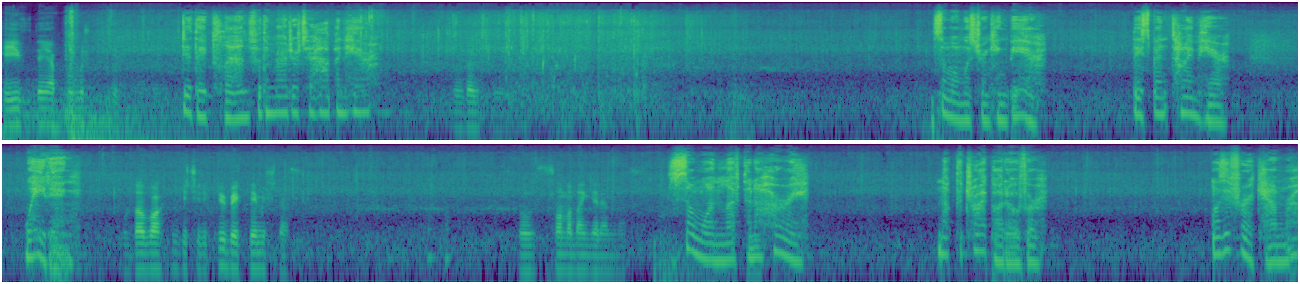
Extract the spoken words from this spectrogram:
keyiften yapılmış bir suç. Did they plan for the murder to happen here? Burada bir şey. Someone was drinking beer. They spent time here, waiting. Burada vakti geçirip diyor beklemişler. Sonradan gelenler. Someone left in a hurry. Knocked the tripod over. Was it for a camera?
